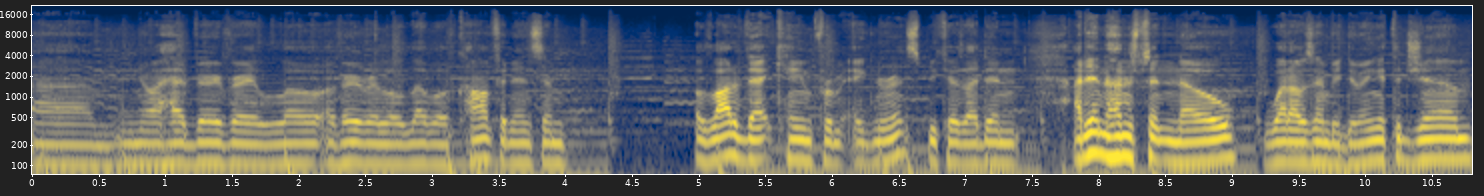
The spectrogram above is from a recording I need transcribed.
um, you know, I had very, very low, a very, very low level of confidence. And a lot of that came from ignorance because I didn't I didn't 100% know what I was going to be doing at the gym.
